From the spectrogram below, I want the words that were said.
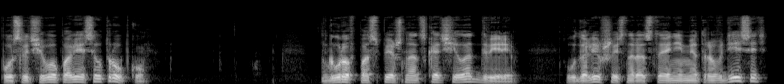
после чего повесил трубку. Гуров поспешно отскочил от двери. Удалившись на расстоянии метров десять,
